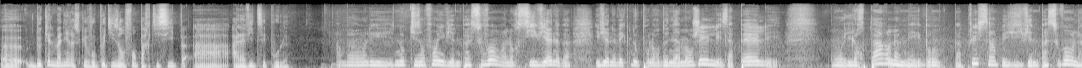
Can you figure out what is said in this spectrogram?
Euh, de quelle manière est-ce que vos petits enfants participent à, la vie de ces poules? Ah ben, nos petits-enfants, ils viennent pas souvent. Alors s'ils viennent, eh ben, ils viennent avec nous pour leur donner à manger, les appellent, et, ils leur parlent, mais bon, pas plus. Hein, ils viennent pas souvent là.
